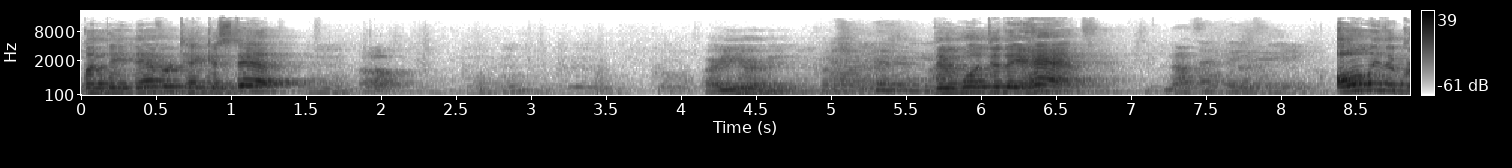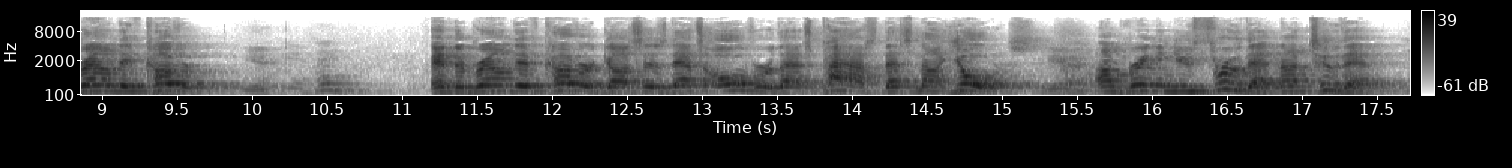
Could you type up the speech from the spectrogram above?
but they never take a step, are you hearing me? Then what do they have? Only the ground they've covered. And the ground they've covered, God says, that's over, that's past, that's not yours. I'm bringing you through that, not to that.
